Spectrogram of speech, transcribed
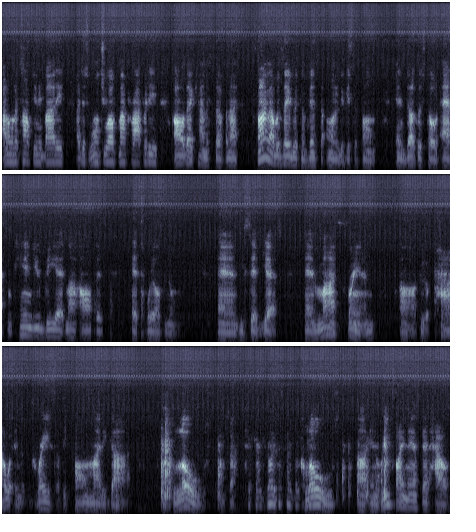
I don't want to talk to anybody. I just want you off my property. All that kind of stuff." And I finally I was able to convince the owner to get the phone. And Douglas told, asked him, "Can you be at my office at 12 noon?" And he said yes. And my friend, uh, through the power and the grace of the Almighty God, closed. I'm sorry closed uh, and refinanced that house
